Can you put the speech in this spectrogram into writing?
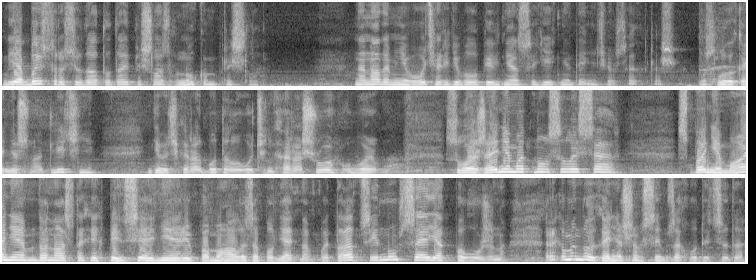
Я швидко сюди, туди пішла, з внуком прийшла. Не треба мені в очереді було півдня сидіти, ніде нічого, все хорошо. Услуги, звісно, отличні. Девочка работала очень хорошо, ува- з уваженням относилася, з пониманням до нас, таких пенсіонерів, допомагали заповняти нам квитанції, ну все як положено. Рекомендую, звісно, всім заходити сюди.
